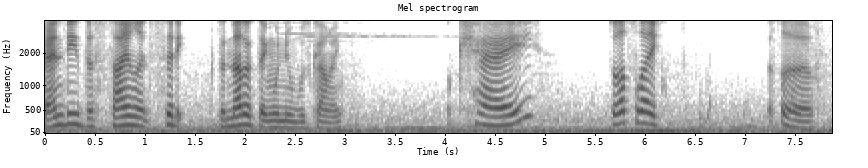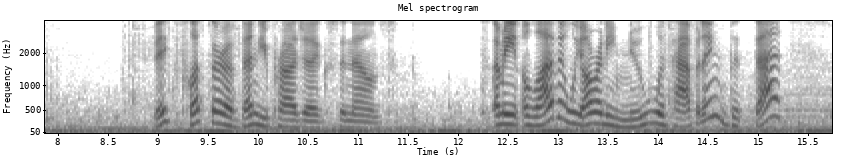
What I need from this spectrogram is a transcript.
Bendy the Silent City. It's another thing we knew was coming. Okay. So that's like, that's a big plethora of Bendy projects announced. I mean, a lot of it we already knew was happening, but that's,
